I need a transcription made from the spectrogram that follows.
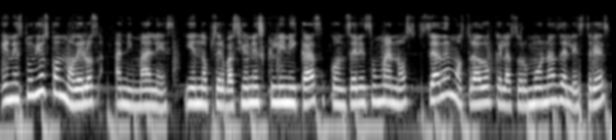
En estudios con modelos animales y en observaciones clínicas con seres humanos se ha demostrado que las hormonas del estrés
